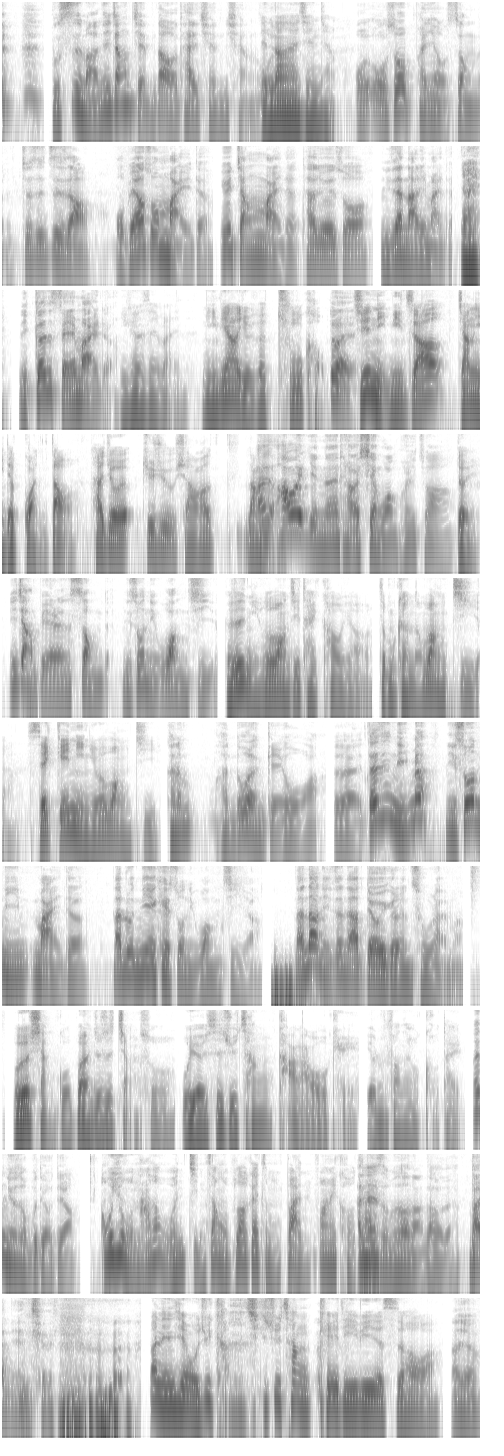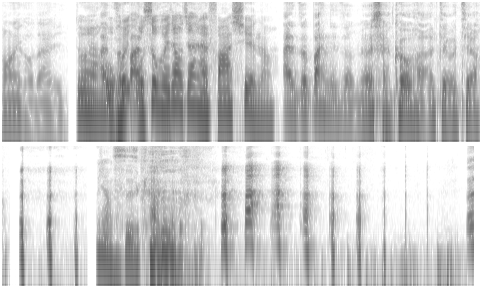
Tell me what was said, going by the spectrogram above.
不是嘛？你讲捡到的太牵强，捡到太牵强。我我说朋友送的，就是至少我不要说买的，因为讲买的，他就会说你在哪里买的？哎，你跟谁买的？你跟谁买的？你一定要有一个出口。对，其实你你只要讲你的管道，他就会继续想要让他他会沿着那条线往回抓。对，你讲别人送的，你说你忘记了，可是你会忘记太靠腰了，怎么可能忘记啊？谁给你你会忘记？可能很多人给我啊，对不对？但是你没有，你说你买的。那如果你也可以说你忘记啊？难道你真的要丢一个人出来吗？我有想过，不然就是讲说，我有一次去唱卡拉 OK，有人放在我口袋里，那你为什么不丢掉？哦，因为我拿到我很紧张，我不知道该怎么办，放在口袋。那什么时候拿到的？半年前。半年前我去看去唱 KTV 的时候啊，然后有人放在口袋里。对啊，我回我是回到家才发现啊。哎，你这半年怎么没有想过把它丢掉？我想试试看嘛。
